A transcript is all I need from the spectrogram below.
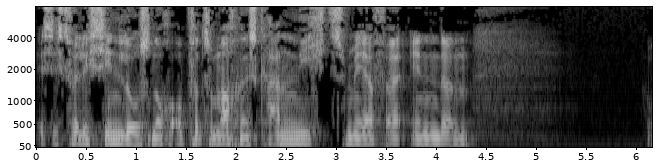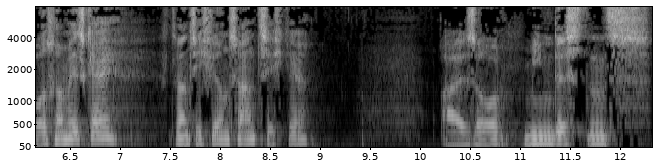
Es ist völlig sinnlos, noch Opfer zu machen. Es kann nichts mehr verändern. Was haben wir jetzt gleich? 2024, gell? Also mindestens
